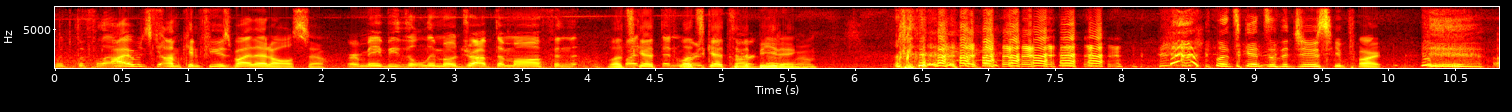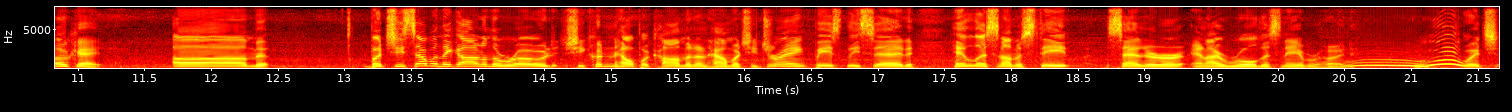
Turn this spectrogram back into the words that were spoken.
with the flowers? I was. I'm confused by that also. or maybe the limo dropped them off and. Let's but get- then let's where'd get to the car come beating. from? Let's get to the juicy part. Okay. Um but she said when they got on the road, she couldn't help but comment on how much he drank. Basically said, "Hey, listen, I'm a state senator and I rule this neighborhood." Which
